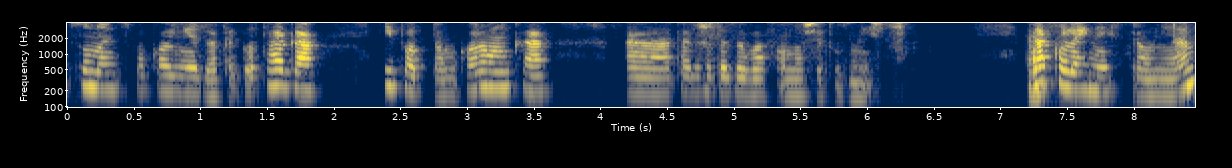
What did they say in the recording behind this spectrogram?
wsunąć, spokojnie za tego taga i pod tą koronkę tak, że bez obaw ono się tu zmieści. Na kolejnej stronie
